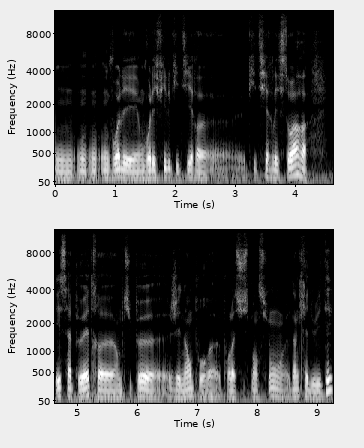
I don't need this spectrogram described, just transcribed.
on, voit les, on voit les fils qui tirent, euh, qui tirent l'histoire et ça peut être euh, un petit peu euh, gênant pour, pour la suspension d'incrédulité.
